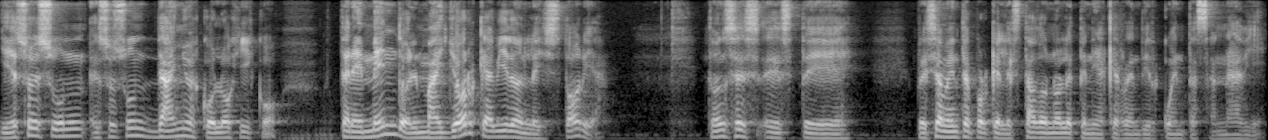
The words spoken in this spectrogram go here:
Y eso es, un, eso es un daño ecológico tremendo, el mayor que ha habido en la historia. Entonces, este, precisamente porque el Estado no le tenía que rendir cuentas a nadie.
